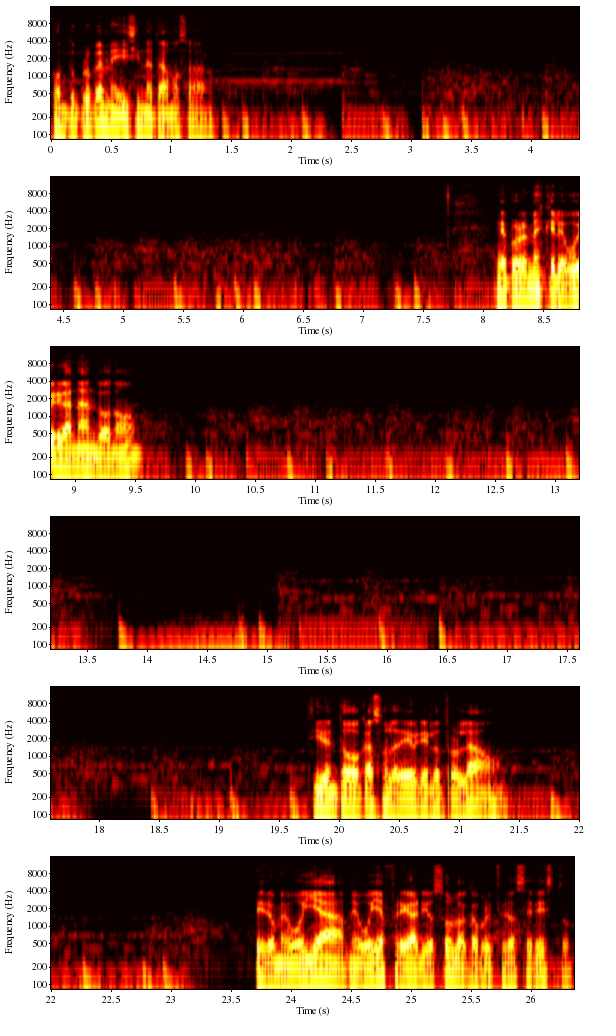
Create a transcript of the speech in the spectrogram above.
Con tu propia medicina te vamos a dar. El problema es que le voy a ir ganando, ¿no? Tiro en todo caso la debris al otro lado. Pero me voy, a, me voy a fregar yo solo acá, prefiero hacer esto.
